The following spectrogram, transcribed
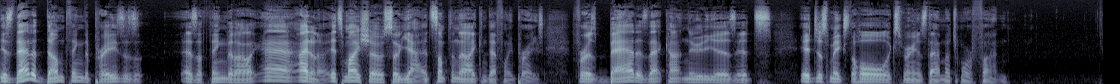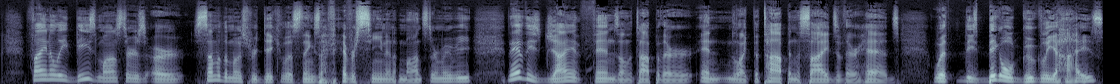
Is that a dumb thing to praise as as a thing that I like? Eh, I don't know. It's my show, so yeah, it's something that I can definitely praise. For as bad as that continuity is, it's it just makes the whole experience that much more fun. Finally, these monsters are some of the most ridiculous things I've ever seen in a monster movie. They have these giant fins on the top of their, and like the top and the sides of their heads, with these big old googly eyes.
